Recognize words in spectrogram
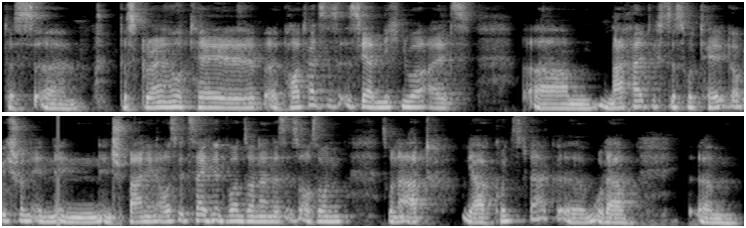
das, äh, das Grand Hotel äh, Portals ist ja nicht nur als ähm, nachhaltigstes Hotel, glaube ich, schon in, in, in Spanien ausgezeichnet worden, sondern das ist auch so, ein, so eine Art ja, Kunstwerk äh, oder ähm,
